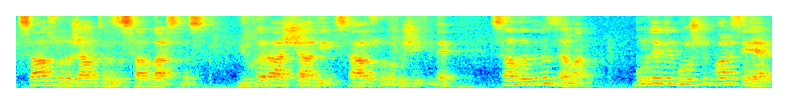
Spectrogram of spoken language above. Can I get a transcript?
Sağa sola jantınızı sallarsınız. Yukarı aşağı değil, sağa sola bu şekilde. Salladığınız zaman burada bir boşluk varsa eğer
